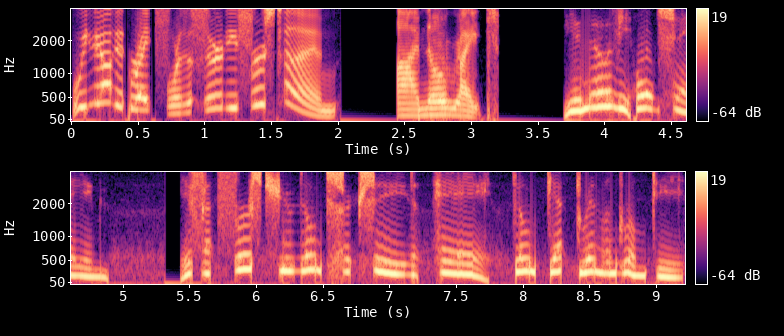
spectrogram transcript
We got it right for the 31st time. I know right. You know the old saying. If at first you don't succeed, hey, don't get grim and grumpy.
